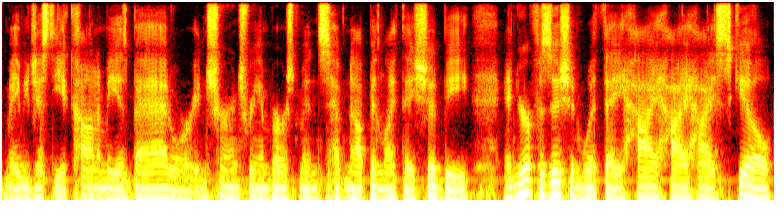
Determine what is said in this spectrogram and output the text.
maybe just the economy is bad or insurance reimbursements have not been like they should be, and you're a physician with a high, high, high skill,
